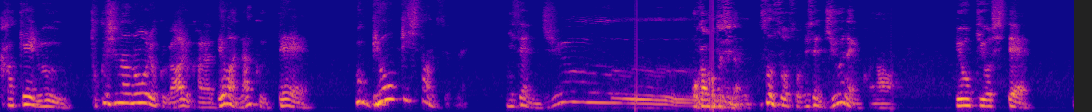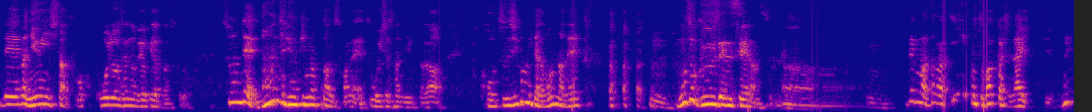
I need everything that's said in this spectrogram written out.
書ける特殊な能力があるからではなくて、僕病気したんですよね。2010岡本時代。そうそうそう、2010年かな。病気をして、で、まあ、入院したんです。僕甲状腺の病気だったんですけど。それで、なんで病気になったんですかね？お医者さんに言ったら、交通事故みたいなもんだね。うん。ものすごく偶然性なんですよね。あうん、で、まあ、だから、いいことばっかじゃないっていうね、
